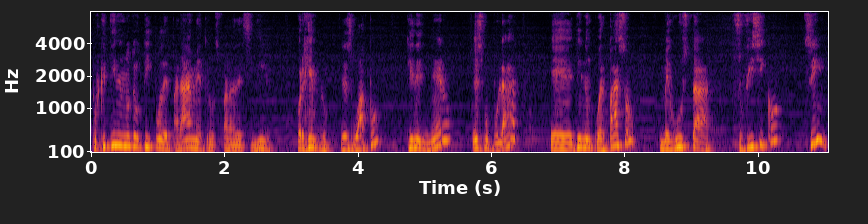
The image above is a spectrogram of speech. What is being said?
Porque tienen otro tipo de parámetros para decidir. Por ejemplo, ¿es guapo? ¿Tiene dinero? ¿Es popular? Eh, tiene un cuerpazo, me gusta su físico, sí,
